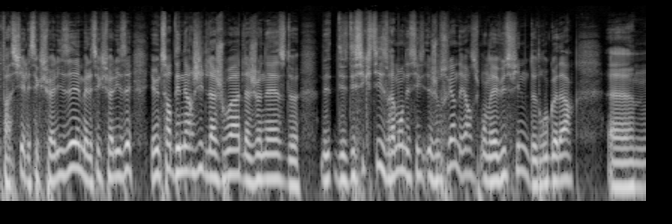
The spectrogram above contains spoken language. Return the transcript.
Enfin, si, elle est sexualisée, mais elle est sexualisée. Il y a une sorte d'énergie de la joie, de la jeunesse, de, des, des, des 60s, vraiment des 60s. Je me souviens d'ailleurs, on avait vu ce film de Drew Goddard, euh,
